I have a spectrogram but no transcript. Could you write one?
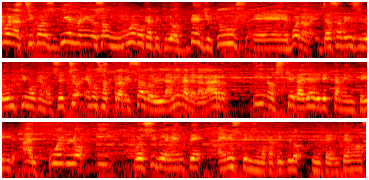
Muy buenas chicos, bienvenidos a un nuevo capítulo de YouTube. Eh, Bueno, ya sabéis lo último que hemos hecho. Hemos atravesado la mina de Galar Y nos queda ya directamente ir al pueblo Y posiblemente en este mismo capítulo intentemos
